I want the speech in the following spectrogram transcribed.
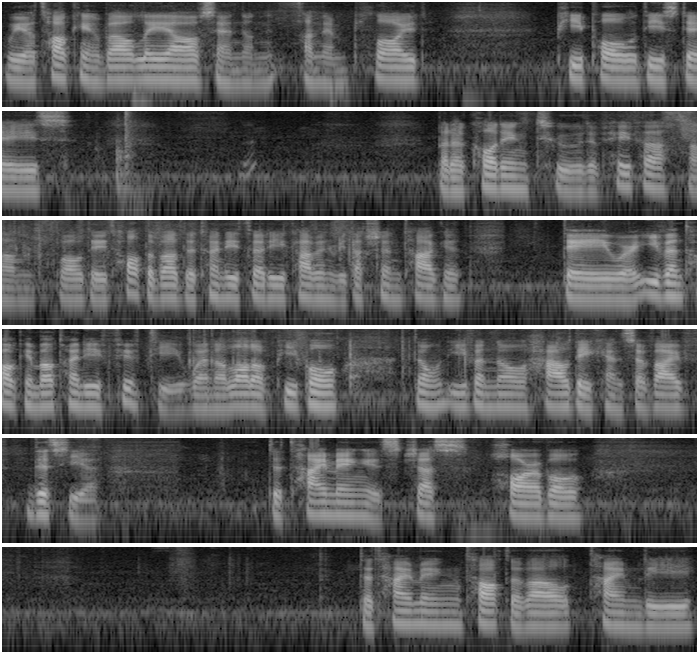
We are talking about layoffs and un- unemployed people these days. But according to the paper, um, well, they talked about the 2030 carbon reduction target. They were even talking about 2050 when a lot of people don't even know how they can survive this year. The timing is just horrible. The timing talked about timely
